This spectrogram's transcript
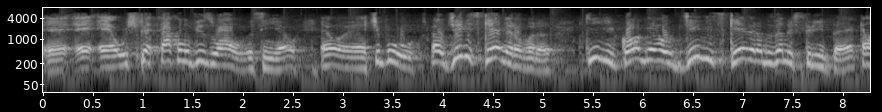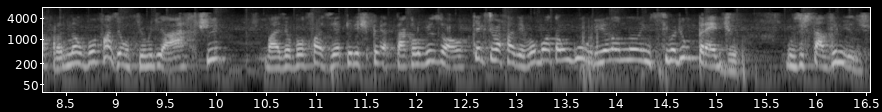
É, é, é o espetáculo visual, assim, é, é, é, tipo. É o James Cameron, mano. King Kong é o James Cameron dos anos 30. É aquela frase, não vou fazer um filme de arte mas eu vou fazer aquele espetáculo visual. O que, que você vai fazer? Vou botar um gorila no, em cima de um prédio nos Estados Unidos.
